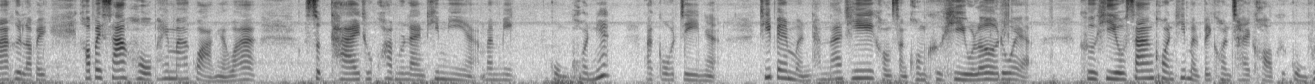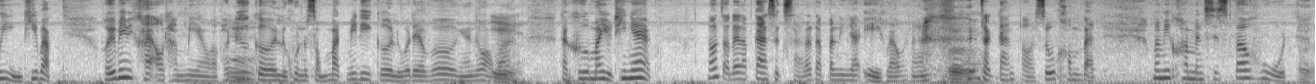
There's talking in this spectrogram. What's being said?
มากคือเราไปเขาไปสร้าง hope ให้มากกว่าไงว่า สุดท้ายทุกความรุนแรงที่มีอะมันมีกลุ่มคนเนี้ย Agojie เนี่ยที่เป็นเหมือนทำหน้าที่ของสังคมคือ healer ด้วยอะคือ heal สร้างคนที่เหมือนเป็นคนชายขอบคือกลุ่มผู้หญิงที่แบบเฮ้ยไม่มีใครเอาทำเมียอะเพราะดื้อเกินหรือคุณสมบัติไม่ดีเกินหรือว่า whatever อย่างเงี้ยนึกออกเอว่าอแต่คือมาอยู่ที่เนี้ยนอกจากได้รับการศึกษาระดับปริญญาเอกแล้วนะเออจากการต่อสู้ combat มันมีความเป็น sisterhood เออ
